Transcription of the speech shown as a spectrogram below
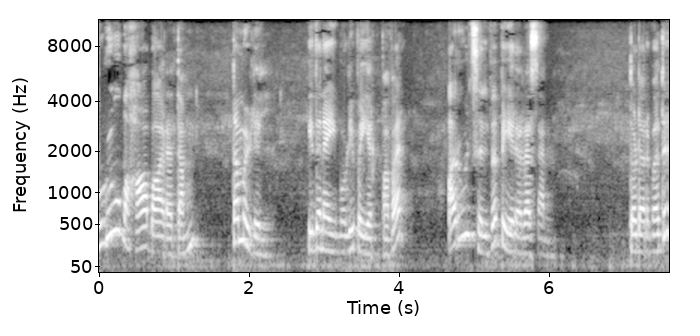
முழு மகாபாரதம் தமிழில். இதனை மொழிபெயர்ப்பவர் அருள் செல்வ பேரரசன். தொடர்வது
